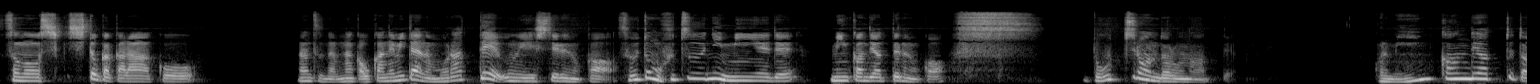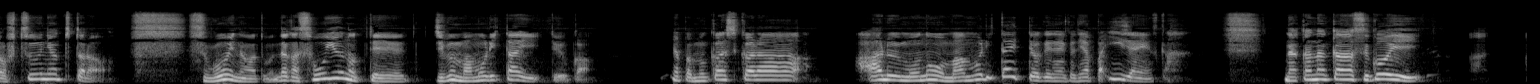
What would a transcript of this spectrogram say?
その市とかからこう、なんつうんだろう、なんかお金みたいなのもらって運営してるのか、それとも普通に民営で、民間でやってるのか、どっちなんだろうなって。これ民間でやってたら、普通にやってたら、すごいなと思う。だからそういうのって自分守りたいっていうか、やっぱ昔からあるものを守りたいってわけじゃないけど、やっぱいいじゃないですか。なかなかすごい、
